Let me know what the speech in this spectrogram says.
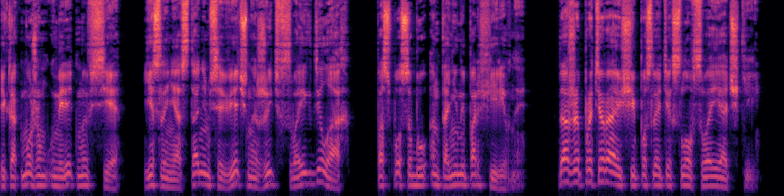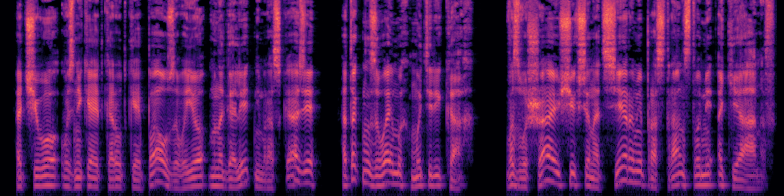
И как можем умереть мы все, если не останемся вечно жить в своих делах, по способу Антонины Порфирьевны, даже протирающей после этих слов свои очки. Отчего возникает короткая пауза в ее многолетнем рассказе о так называемых материках, возвышающихся над серыми пространствами океанов,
